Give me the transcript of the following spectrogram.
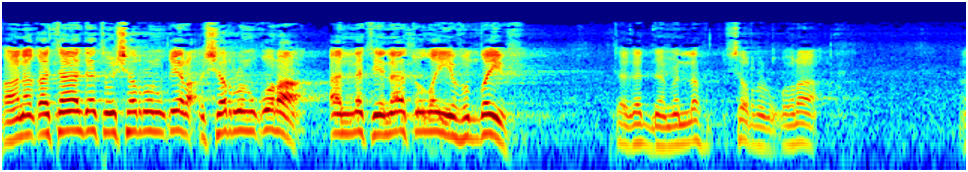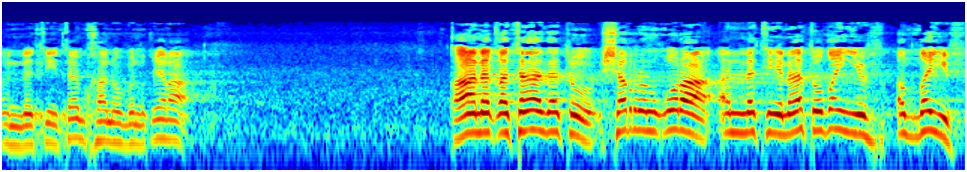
قال قتادة شر القرى, شر القرى التي لا تضيف الضيف. تقدم اللفظ شر القرى التي تبخل بالقرى. قال قتادة شر القرى التي لا تضيف الضيف.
